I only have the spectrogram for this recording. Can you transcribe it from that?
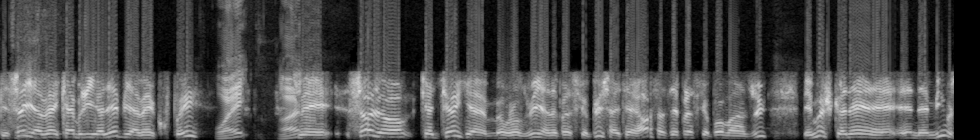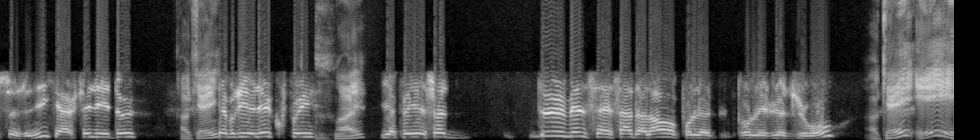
Puis ça, il y avait un cabriolet, puis il y avait un coupé. Oui. Ouais. Mais ça, là, quelqu'un qui a. Aujourd'hui, il n'y en a presque plus. Ça a été rare, ça s'est presque pas vendu. Mais moi, je connais un, un ami aux États-Unis qui a acheté les deux. OK. Cabriolet coupé. Ouais. Il a payé ça 2500 dollars pour le pour le, le duo. OK. Et?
